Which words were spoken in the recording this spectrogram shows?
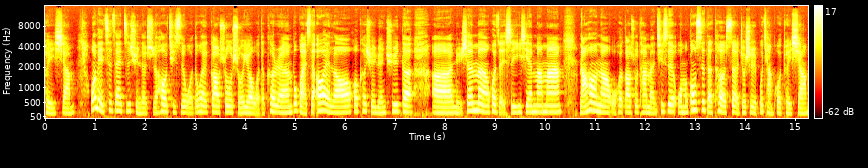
推销。我每次在咨询的时候，其实我都会告诉所有我的客人，不管是 OL 或科学园区的呃女生们，或者是一些妈妈，然后呢，我会告诉他们，其实我们公司的特色就是不强迫推销，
